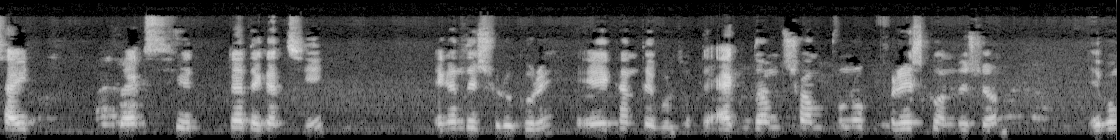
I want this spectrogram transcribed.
সাইড ব্যাক সিটটা দেখাচ্ছি। এখান থেকে শুরু করে এখান থেকে পর্যন্ত একদম সম্পূর্ণ ফ্রেশ কন্ডিশন এবং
